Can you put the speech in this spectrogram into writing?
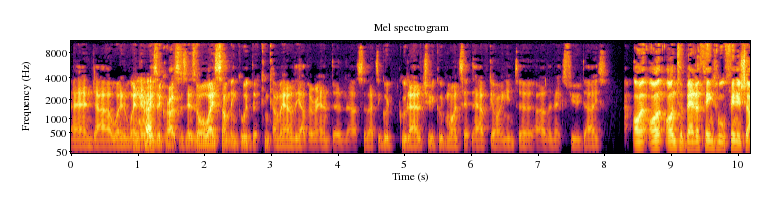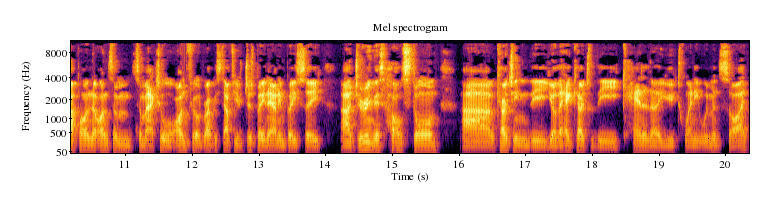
And uh, when when there is a crisis, there's always something good that can come out of the other end, and uh, so that's a good good attitude, good mindset to have going into uh, the next few days. On, on, on, to better things, we'll finish up on on some some actual on field rugby stuff. You've just been out in BC uh, during this whole storm, uh, coaching the you're the head coach of the Canada U20 women's side.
